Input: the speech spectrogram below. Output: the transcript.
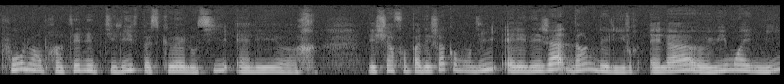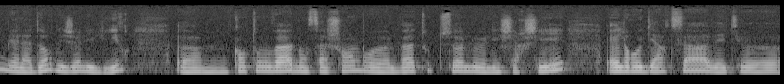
pour lui emprunter des petits livres. Parce qu'elle aussi, elle est. les chiens font pas des chats, comme on dit. Elle est déjà dingue de livres. Elle a 8 mois et demi, mais elle adore déjà les livres. Euh, quand on va dans sa chambre, elle va toute seule les chercher. Elle regarde ça avec, euh,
